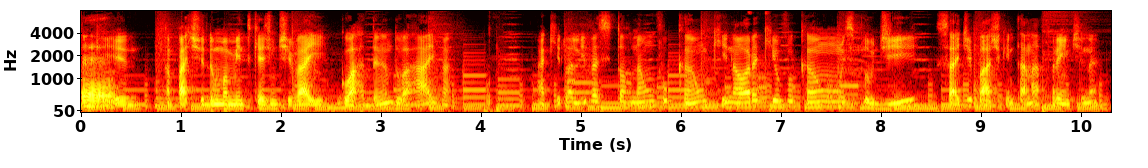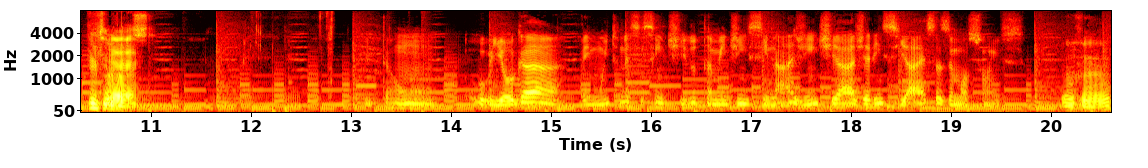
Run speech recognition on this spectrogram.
É. a partir do momento que a gente vai guardando a raiva, aquilo ali vai se tornar um vulcão que na hora que o vulcão explodir, sai de baixo quem está na frente, né? É. Então, o yoga vem muito nesse sentido também de ensinar a gente a gerenciar essas emoções. Uhum.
